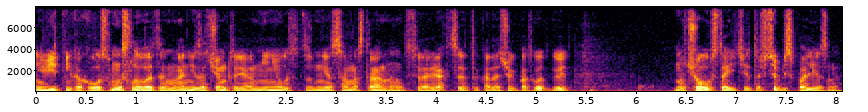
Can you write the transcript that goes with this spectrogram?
не видит никакого смысла в этом, и они зачем-то, мне, не, это мне самая странная вот реакция, это когда человек подходит и говорит, ну что вы стоите, это все бесполезно,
